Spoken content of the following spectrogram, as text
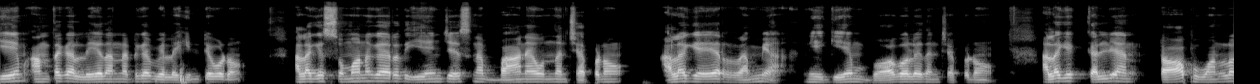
గేమ్ అంతగా లేదన్నట్టుగా వీళ్ళ హింట్ ఇవ్వడం అలాగే సుమన్ గారిది ఏం చేసినా బాగానే ఉందని చెప్పడం. అలాగే రమ్య నీ గేమ్ బాగోలేదని చెప్పడం. అలాగే కళ్యాణ్ టాప్ వన్లో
